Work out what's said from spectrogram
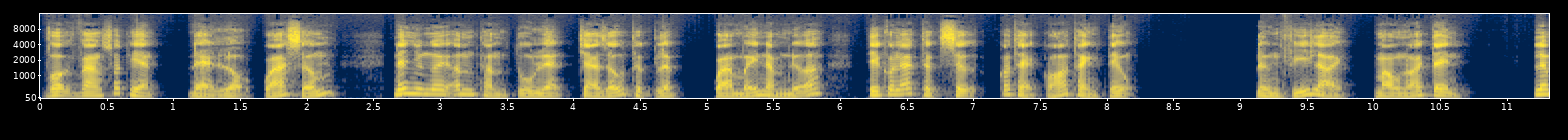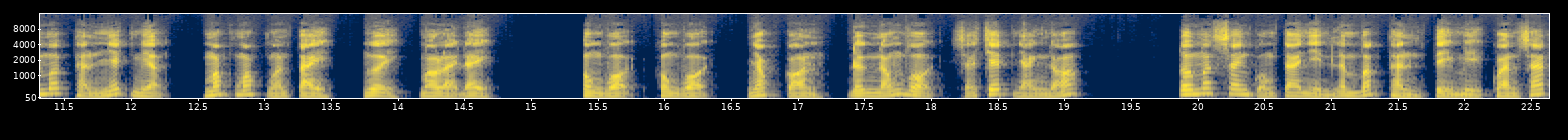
vội vàng xuất hiện, để lộ quá sớm. Nếu như ngươi âm thầm tu luyện, tra giấu thực lực, qua mấy năm nữa, thì có lẽ thực sự có thể có thành tựu. Đừng phí lời, mau nói tên. Lâm Bắc Thần nhếch miệng, móc móc ngón tay. Ngươi, mau lại đây. Không vội, không vội. Nhóc con, đừng nóng vội, sẽ chết nhanh đó. Đôi mắt xanh của ông ta nhìn Lâm Bắc Thần tỉ mỉ quan sát,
